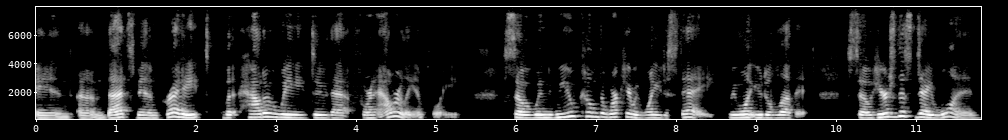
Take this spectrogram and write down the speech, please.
And um, that's been great. But how do we do that for an hourly employee? So when you come to work here, we want you to stay, we want you to love it. So here's this day one,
